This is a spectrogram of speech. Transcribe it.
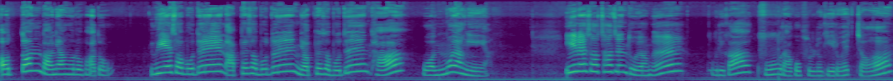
어떤 방향으로 봐도 위에서 보든 앞에서 보든 옆에서 보든 다 원 모양이에요. 1에서 찾은 도형을 우리가 9라고 부르기로 했죠.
